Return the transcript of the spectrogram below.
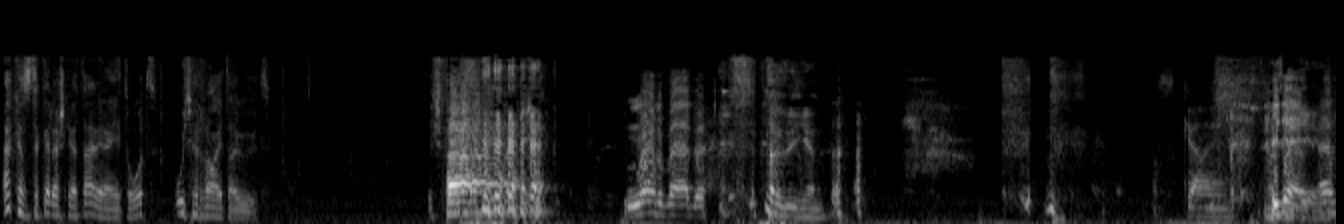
Elkezdte keresni a távirányítót, úgyhogy rajta ült. És fel... Norbert, Az igen. Az kemény. Figyelj, ez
